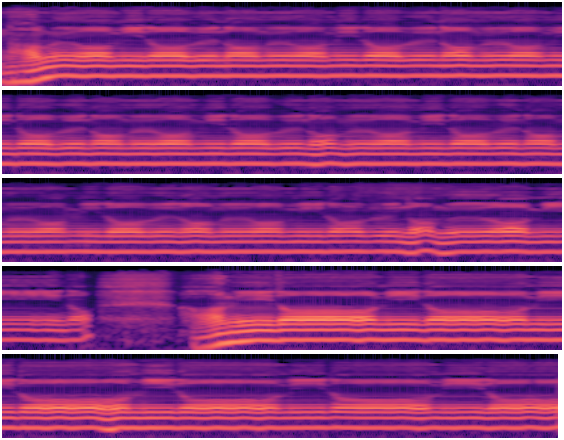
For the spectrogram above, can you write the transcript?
ナムアミドブナムアミドブナムアミドブナムアミドブナムアミドブナムアミドブナムアミドブナムアミダアミダアミドアミドアミドアミドアミド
